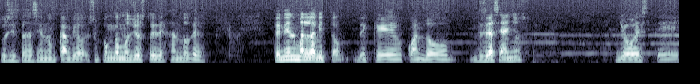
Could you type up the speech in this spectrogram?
tú si estás haciendo un cambio, supongamos yo estoy dejando de... Tenía el mal hábito de que cuando, desde hace años, yo este,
